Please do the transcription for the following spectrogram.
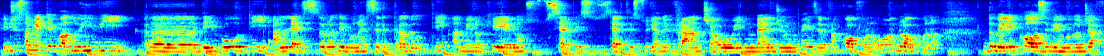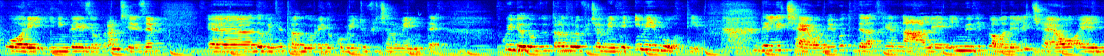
E giustamente quando invii eh, dei voti all'estero devono essere tradotti a meno che non siate, stiate studiando in Francia o in Belgio, in un paese francofono o anglofono dove le cose vengono già fuori in inglese o francese eh, dovete tradurre i documenti ufficialmente quindi ho dovuto tradurre ufficialmente i miei voti del liceo, i miei voti della triennale, il mio diploma del liceo e,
